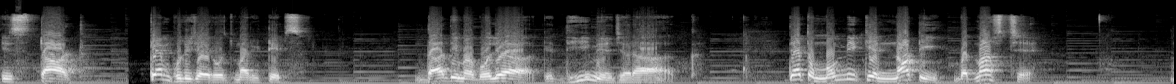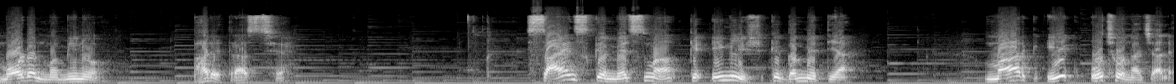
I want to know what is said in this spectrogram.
is start કેમ ભૂલી જાય રોજ મારી ટિપ્સ દાદીમાં બોલ્યા કે ધીમે જરાક ત્યાં તો મમ્મી કે નોટી બદમાશ છે મોડર્ન મમ્મીનો ભારે ત્રાસ છે સાયન્સ કે મેથ્સમાં કે ઇંગ્લિશ કે ગમે ત્યાં માર્ક એક ઓછો ના ચાલે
